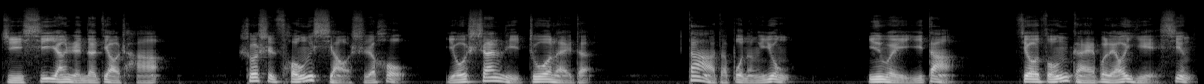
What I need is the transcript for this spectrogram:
据西洋人的调查，说是从小时候由山里捉来的，大的不能用，因为一大就总改不了野性。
